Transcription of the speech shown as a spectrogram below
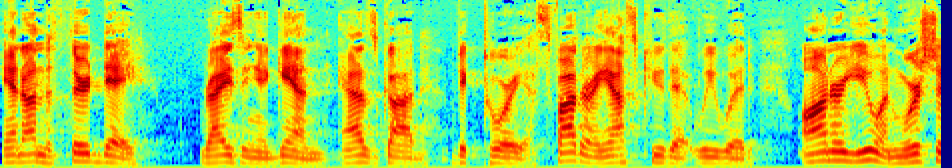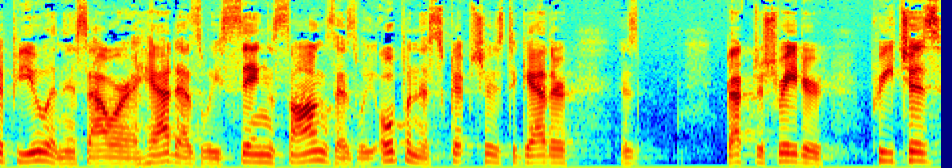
And on the third day, rising again as God victorious. Father, I ask you that we would honor you and worship you in this hour ahead as we sing songs, as we open the scriptures together, as Dr. Schrader preaches.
